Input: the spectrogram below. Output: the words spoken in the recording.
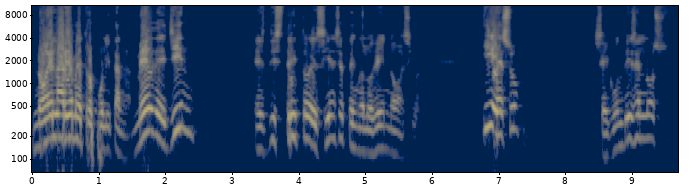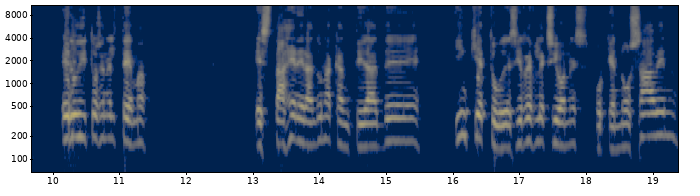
no el área metropolitana. Medellín es distrito de ciencia, tecnología e innovación. Y eso, según dicen los eruditos en el tema, está generando una cantidad de inquietudes y reflexiones porque no saben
